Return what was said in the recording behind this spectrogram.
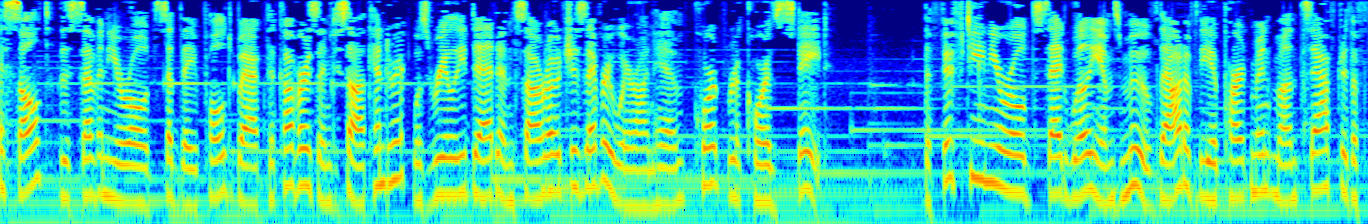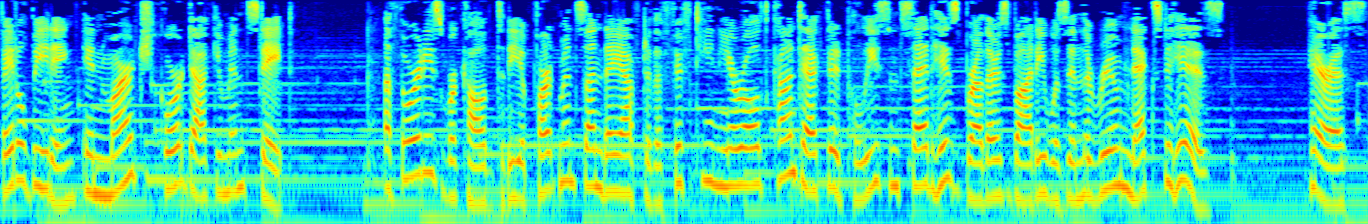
assault, the seven-year-old said they pulled back the covers and saw Kendrick was really dead and saw roaches everywhere on him, court records state. The 15-year-old said Williams moved out of the apartment months after the fatal beating. In March, court documents state. Authorities were called to the apartment Sunday after the 15-year-old contacted police and said his brother's body was in the room next to his. Harris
